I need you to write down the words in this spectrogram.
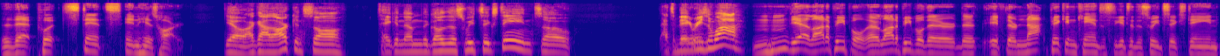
that put stents in his heart. Yo, I got Arkansas taking them to go to the Sweet 16. So that's a big reason why. Mm-hmm. Yeah, a lot of people. There are a lot of people that are, if they're not picking Kansas to get to the Sweet 16,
